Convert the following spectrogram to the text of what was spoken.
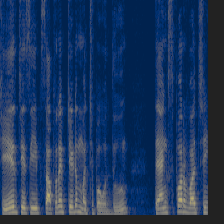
షేర్ చేసి సబ్స్క్రైబ్ చేయడం మర్చిపోవద్దు. Thanks for watching.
